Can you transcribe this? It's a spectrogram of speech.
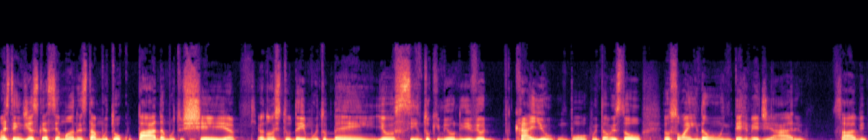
Mas tem dias que a semana está muito ocupada, muito cheia, eu não estudei muito bem e eu sinto que meu nível caiu um pouco. Então eu estou, eu sou ainda um intermediário, sabe?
